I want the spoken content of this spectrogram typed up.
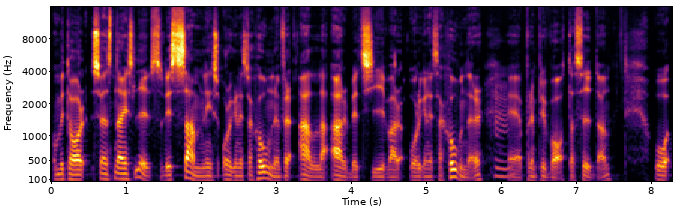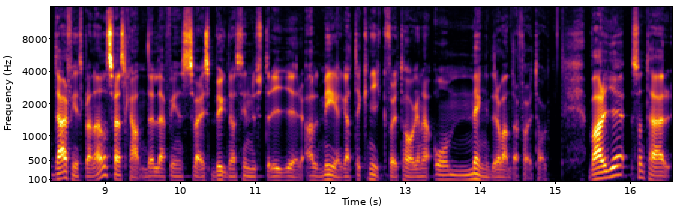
om vi tar svenskt näringsliv så det är samlingsorganisationen för alla arbetsgivarorganisationer eh, på den privata sidan. Och där finns bland annat Svensk Handel, där finns Sveriges Byggnadsindustrier, Almega, Teknikföretagarna och mängder av andra företag. Varje sånt här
